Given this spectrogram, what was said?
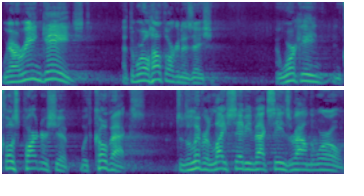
We are re engaged at the World Health Organization and working in close partnership with COVAX to deliver life saving vaccines around the world.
